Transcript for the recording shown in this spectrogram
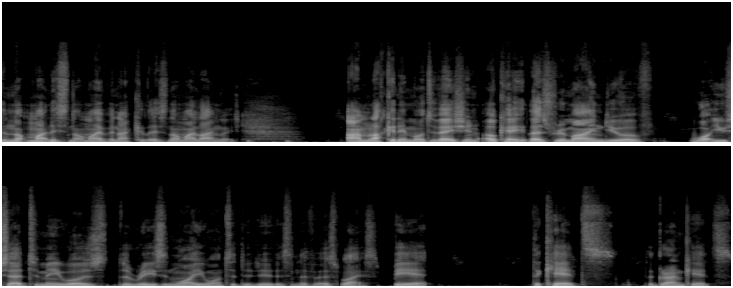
not my this is not my vernacular. It's not my language. I'm lacking in motivation. Okay, let's remind you of what you said to me was the reason why you wanted to do this in the first place. Be it the kids, the grandkids.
